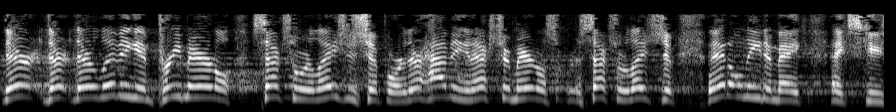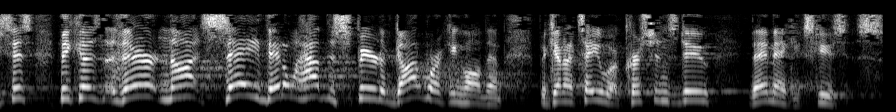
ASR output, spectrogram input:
they're, they're, they're living in premarital sexual relationship or they're having an extramarital sexual relationship. They don't need to make excuses because they're not saved. They don't have the Spirit of God working on them. But can I tell you what Christians do? They make excuses.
